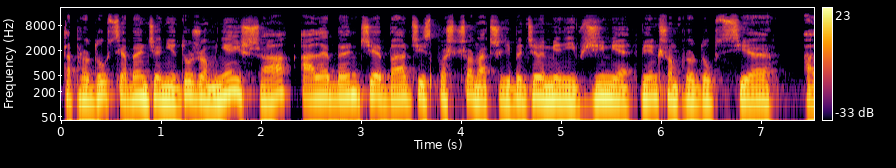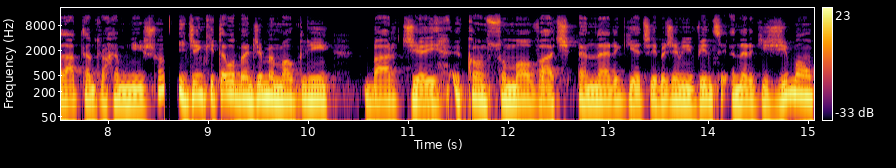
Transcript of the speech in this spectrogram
ta produkcja będzie niedużo mniejsza, ale będzie bardziej spłaszczona, czyli będziemy mieli w zimie większą produkcję a latem trochę mniejszą. I dzięki temu będziemy mogli bardziej konsumować energię, czyli będziemy mieli więcej energii zimą,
